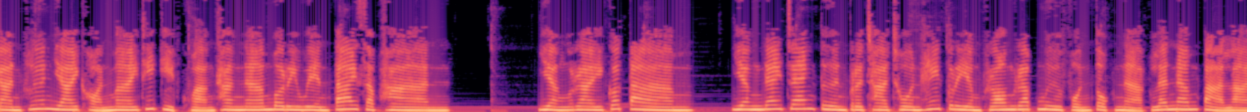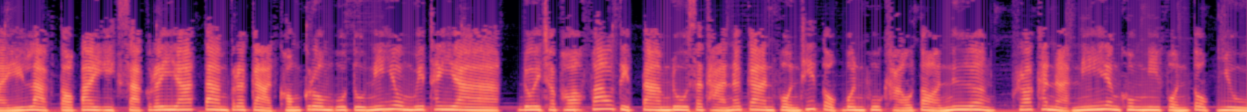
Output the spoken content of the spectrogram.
การเคลื่อนย้ายขอนไม้ที่กีดขวางทางน้ำบริเวณใต้สะพาน อย่างไรก็ตาม ยังได้แจ้งเตือนประชาชนให้เตรียมพร้อมรับมือฝนตกหนักและน้ำป่าไหลหลากต่อไปอีกสักระยะตามประกาศของกรมอุตุนิยมวิทยา โดยเฉพาะเฝ้าติดตามดูสถานการณ์ฝนที่ตกบนภูเขาต่อเนื่อง เพราะขณะนี้ยังคงมีฝนตกอยู่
